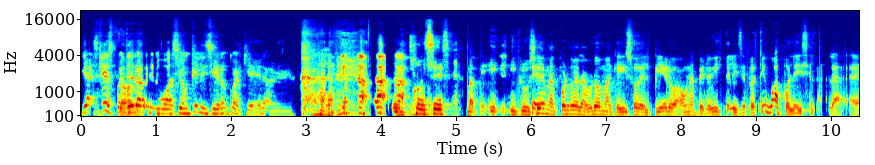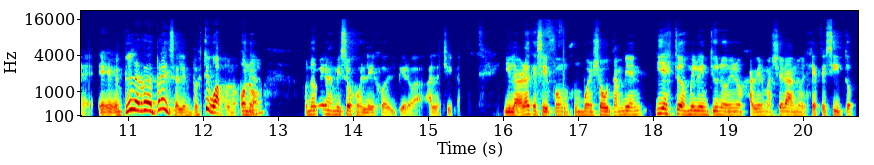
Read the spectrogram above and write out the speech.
Ya, es que después de la renovación que le hicieron cualquiera. Entonces, inclusive me acuerdo de la broma que hizo Del Piero a una periodista. Le dice, pero estoy guapo, le dice. La, eh, en plena rueda de prensa, le dice, pero estoy guapo, ¿no? O no. O no miras mis ojos, le dijo Del Piero a, la chica. Y la verdad que sí, fue un, fue un, buen show también. Y este 2021 vino Javier Mascherano, el jefecito,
